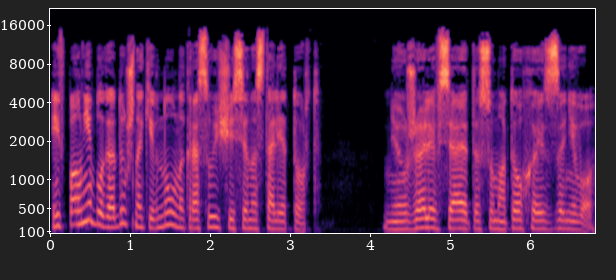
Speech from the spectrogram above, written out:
и вполне благодушно кивнул на красующийся на столе торт. «Неужели вся эта суматоха из-за него?»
